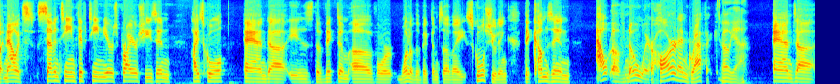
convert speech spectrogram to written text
But now it's 17, 15 years prior. She's in high school and uh, is the victim of, or one of the victims of, a school shooting that comes in out of nowhere, hard and graphic. oh yeah, And uh,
